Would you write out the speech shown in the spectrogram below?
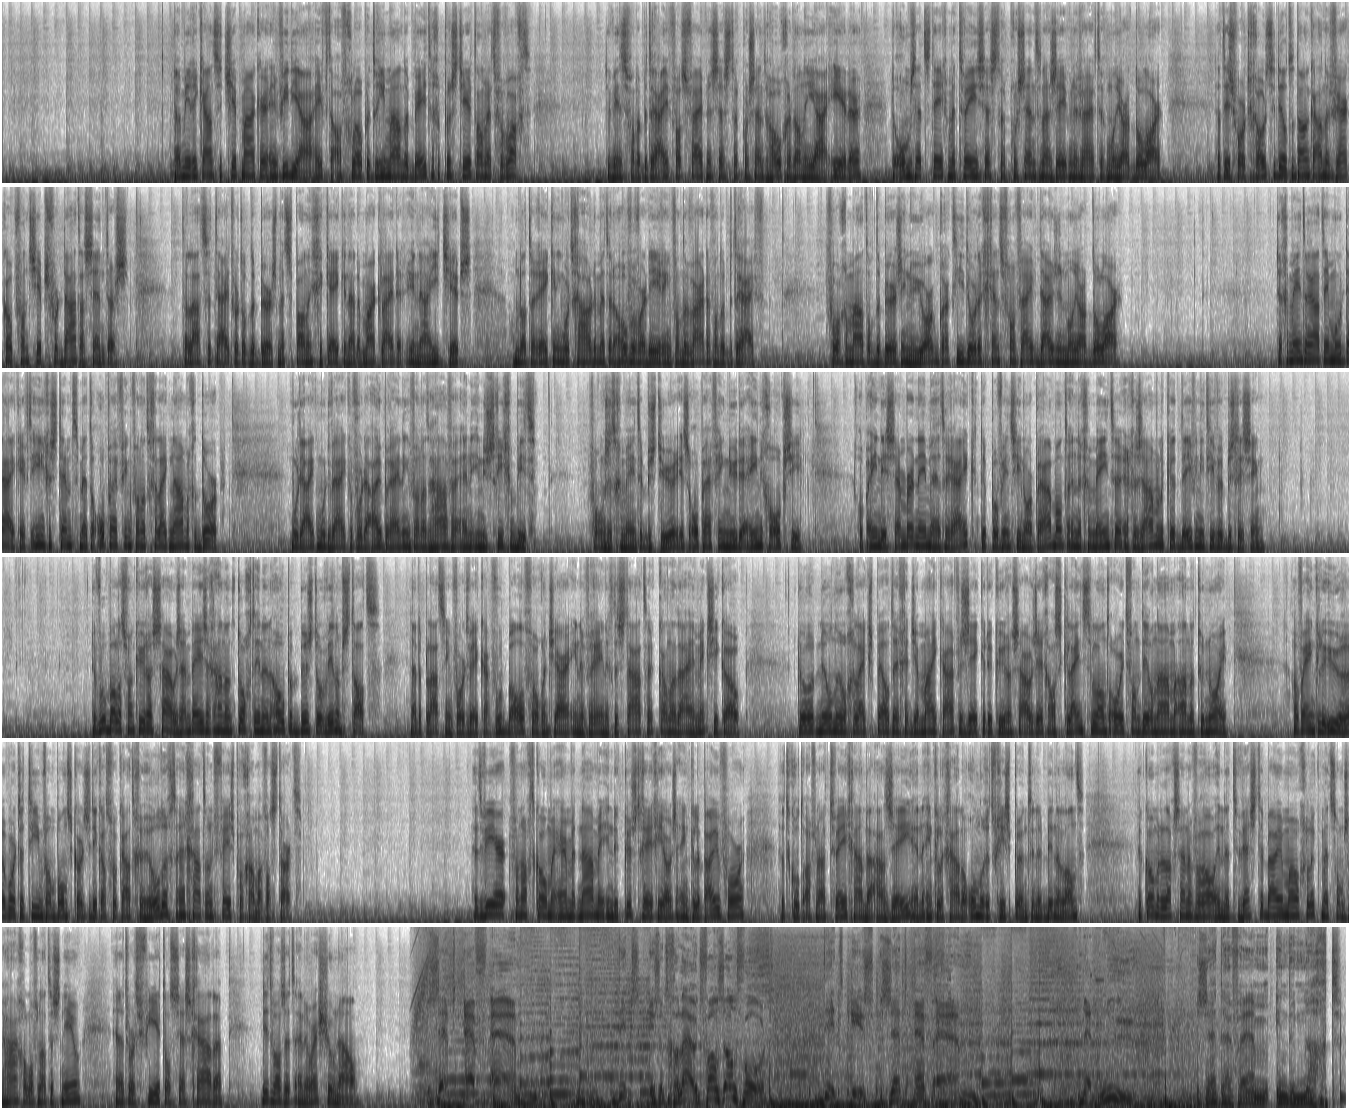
De Amerikaanse chipmaker Nvidia heeft de afgelopen drie maanden beter gepresteerd dan werd verwacht. De winst van het bedrijf was 65% hoger dan een jaar eerder. De omzet steeg met 62% naar 57 miljard dollar. Dat is voor het grootste deel te danken aan de verkoop van chips voor datacenters. De laatste tijd wordt op de beurs met spanning gekeken naar de marktleider in AI-chips... omdat er rekening wordt gehouden met een overwaardering van de waarde van het bedrijf. Vorige maand op de beurs in New York brak hij door de grens van 5000 miljard dollar. De gemeenteraad in Moerdijk heeft ingestemd met de opheffing van het gelijknamige dorp. Moerdijk moet wijken voor de uitbreiding van het haven- en industriegebied. Volgens het gemeentebestuur is opheffing nu de enige optie. Op 1 december nemen het Rijk, de provincie Noord-Brabant en de gemeente een gezamenlijke definitieve beslissing. De voetballers van Curaçao zijn bezig aan een tocht in een open bus door Willemstad. Na de plaatsing voor het WK voetbal volgend jaar in de Verenigde Staten, Canada en Mexico. Door het 0-0 gelijkspel tegen Jamaica verzekerde Curaçao zich als kleinste land ooit van deelname aan het toernooi. Over enkele uren wordt het team van bondscoach Dick Advocaat gehuldigd en gaat een feestprogramma van start. Het weer. Vannacht komen er met name in de kustregio's enkele buien voor. Het koelt af naar 2 graden aan zee en enkele graden onder het vriespunt in het binnenland. De komende dag zijn er vooral in het westen buien mogelijk... met soms hagel of natte sneeuw. En het wordt 4 tot 6 graden. Dit was het NOS Journaal. ZFM. Dit is het geluid van Zandvoort. Dit is ZFM. Met nu. ZFM in de nacht.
